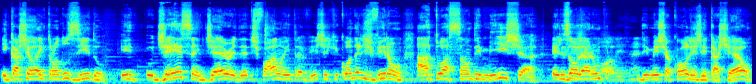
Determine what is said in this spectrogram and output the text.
E Castiel é introduzido. E o Jensen, Jared, eles falam em entrevistas que quando eles viram a atuação de Misha, eles olharam pro- Collins, né? de Misha Collins, de Castiel,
